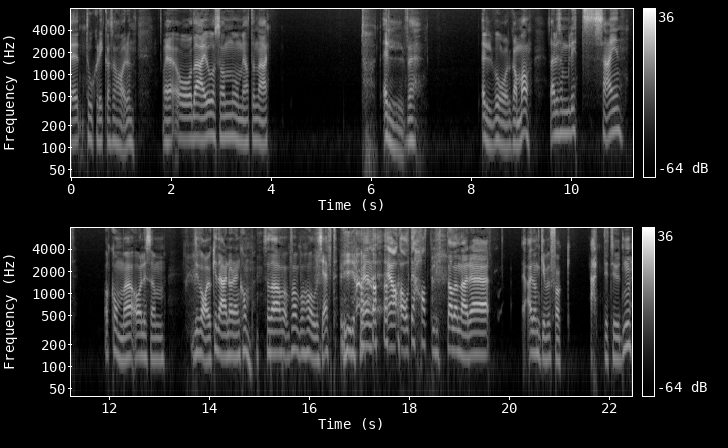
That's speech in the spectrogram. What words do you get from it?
er to klikk, og så har hun. Eh, Og det er jo sånn noe med at den er Elleve år gammel. Så det er liksom litt seint å komme og liksom Du var jo ikke der når den kom, så da får du holde kjeft. Ja. Men jeg har alltid hatt litt av den derre I don't give a fuck-attituden.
